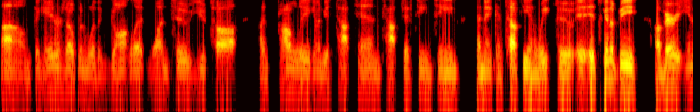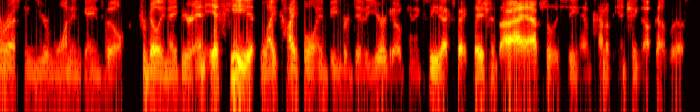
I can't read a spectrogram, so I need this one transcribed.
Um, the Gators open with a gauntlet 1 2 Utah, uh, probably going to be a top 10, top 15 team, and then Kentucky in week two. It, it's going to be a very interesting year one in Gainesville for Billy Napier. And if he, like Heupel and Beamer did a year ago, can exceed expectations, I, I absolutely see him kind of inching up that list.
